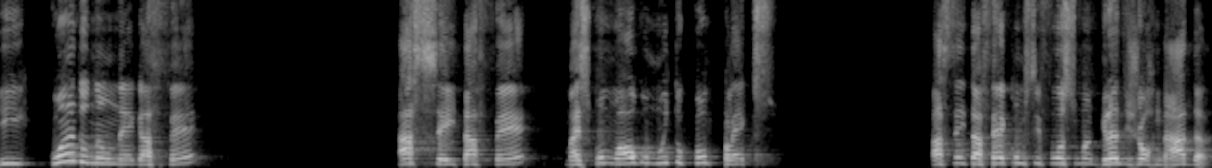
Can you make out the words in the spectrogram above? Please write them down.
E quando não nega a fé, aceita a fé, mas como algo muito complexo. Aceita a fé como se fosse uma grande jornada,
